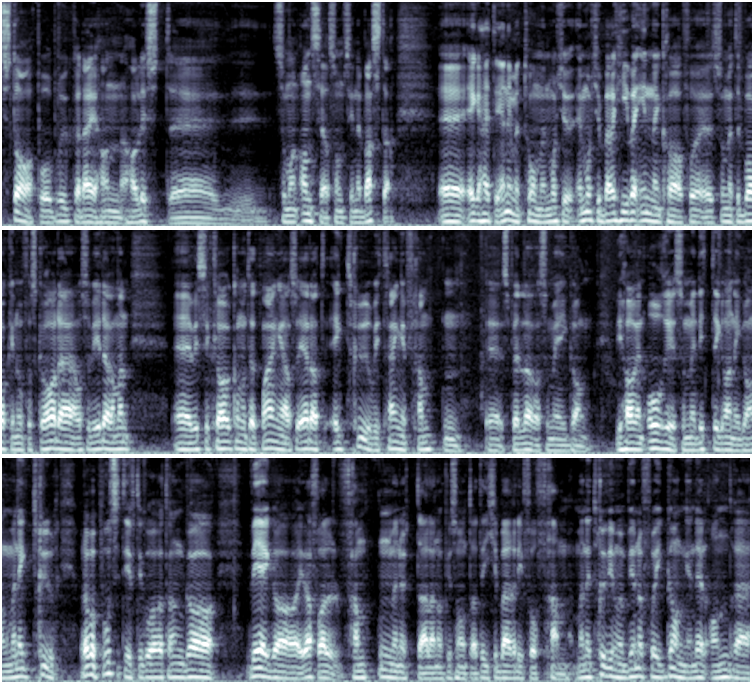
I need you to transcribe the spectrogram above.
sta på å bruke de han har lyst eh, Som han anser som sine beste. Eh, jeg er helt enig med Tom. En må ikke, en må ikke bare hive inn en kar for, som er tilbake nå for skade osv. Men eh, hvis jeg klarer å komme til et poeng her, så er det at jeg tror vi trenger 15 eh, spillere som er i gang. Vi har en Orry som er litt i gang, men jeg tror Og det var positivt i går at han ga Vega i hvert fall 15 minutter eller noe sånt. At det ikke bare de får fem. Men jeg tror vi må begynne å få i gang en del andre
